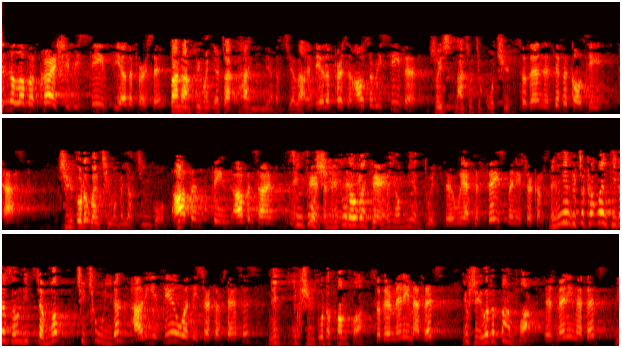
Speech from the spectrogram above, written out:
in the love of Christ, she received the other person, 当然对方也在爱里面来接纳， and the other person also received them. 所以难处就过去了。 So then the difficulty passed. 许多的问题我们要经过， Often thing, oftentimes, in 经过 experience 许 of 多的问题，我 experience, 们要面对。 there- we have to face many 你 circumstances. 面对这个问题的时候，你怎么去处理呢？ How do you deal with these circumstances? 你有许多的方法， So there are many methods. 有许多的办法 There's many methods 你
